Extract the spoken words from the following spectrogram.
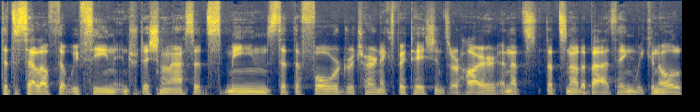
that the sell-off that we've seen in traditional assets means that the forward return expectations are higher, and that's that's not a bad thing. We can all,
